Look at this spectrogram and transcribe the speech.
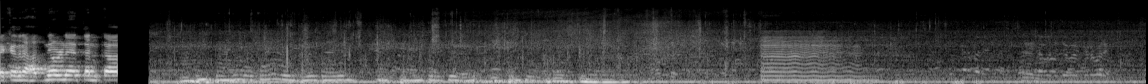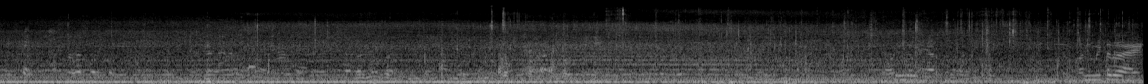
ಯಾಕಂದರೆ ಹದಿನೇಳನೇ ತನಕ right.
